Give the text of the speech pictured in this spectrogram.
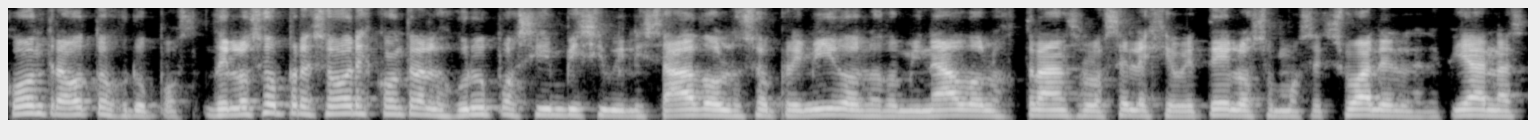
contra otros grupos, de los opresores contra los grupos invisibilizados, los oprimidos, los dominados, los trans, los LGBT, los homosexuales, las lesbianas,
